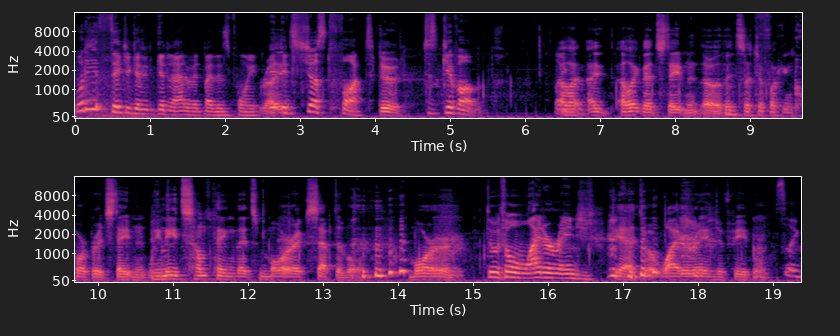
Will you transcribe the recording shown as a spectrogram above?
What do you think you're gonna get out of it by this point? It- Right. it's just fucked. dude. Just give up. I like I, I like that statement though. That's such a fucking corporate statement. We need something that's more acceptable, more to, to a wider range. yeah, to a wider range of people. It's like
